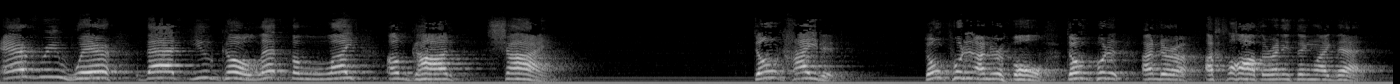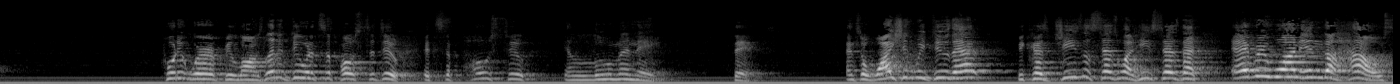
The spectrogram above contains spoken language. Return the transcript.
everywhere that you go. Let the light of God shine. Don't hide it. Don't put it under a bowl. Don't put it under a, a cloth or anything like that. Put it where it belongs. Let it do what it's supposed to do. It's supposed to illuminate things. And so, why should we do that? Because Jesus says what? He says that everyone in the house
